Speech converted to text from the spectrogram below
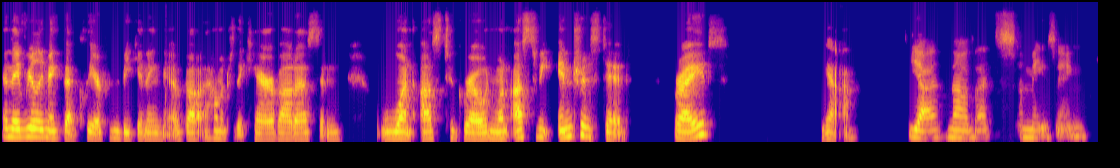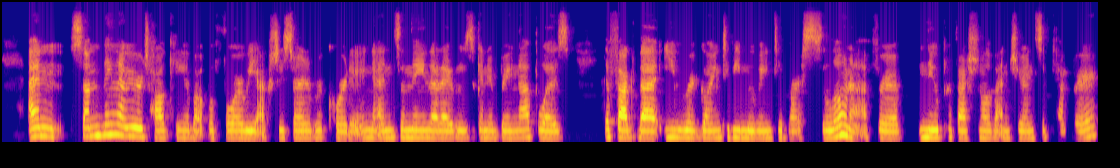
and they really make that clear from the beginning about how much they care about us and want us to grow and want us to be interested. Right. Yeah. Yeah. No, that's amazing. And something that we were talking about before we actually started recording, and something that I was going to bring up was the fact that you were going to be moving to Barcelona for a new professional venture in September.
